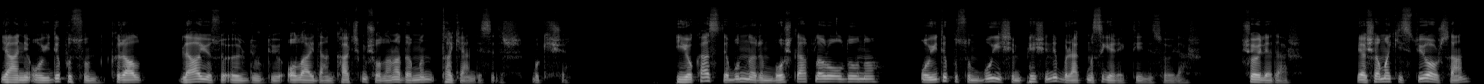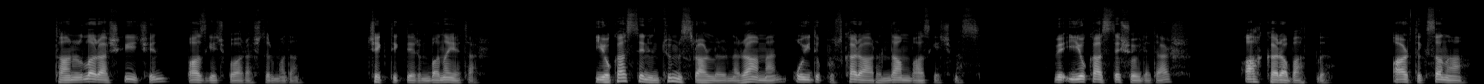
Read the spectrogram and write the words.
yani Oidipus'un kral Laios'u öldürdüğü olaydan kaçmış olan adamın ta kendisidir bu kişi. İokas de bunların boş laflar olduğunu, Oidipus'un bu işin peşini bırakması gerektiğini söyler. Şöyle der, yaşamak istiyorsan, tanrılar aşkı için vazgeç bu araştırmadan. Çektiklerim bana yeter. İokaste'nin tüm ısrarlarına rağmen Oidipus kararından vazgeçmez. Ve İokaste şöyle der, ah karabatlı, artık sana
